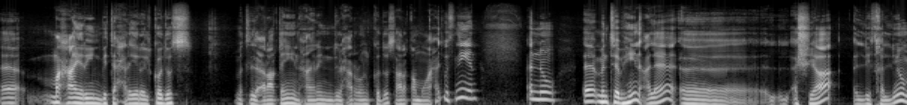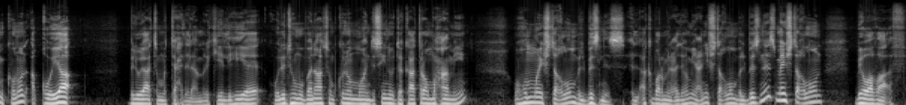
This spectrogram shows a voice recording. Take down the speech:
آه، ما حايرين بتحرير القدس مثل العراقيين حايرين يحررون القدس رقم واحد. واثنين أنه آه، منتبهين على آه، الأشياء اللي تخليهم يكونون أقوياء بالولايات المتحدة الأمريكية اللي هي ولدهم وبناتهم كلهم مهندسين ودكاترة ومحامين. وهم يشتغلون بال business. الأكبر من عندهم يعني يشتغلون بال business ما يشتغلون بوظائف.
